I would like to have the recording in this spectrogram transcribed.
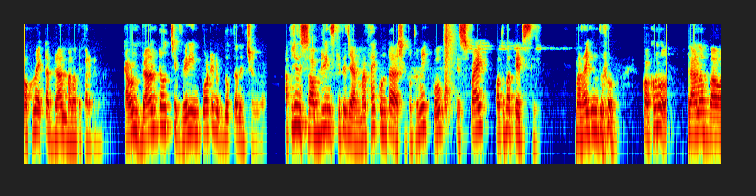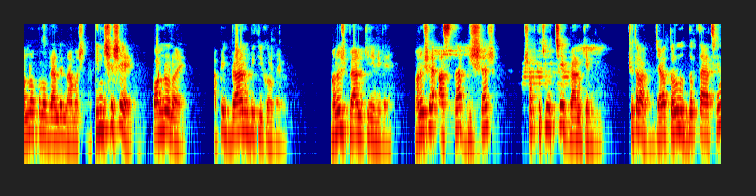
কখনো একটা ব্র্যান্ড বানাতে পারবেন না। কারণ ব্র্যান্ডটা হচ্ছে ভেরি ইম্পর্টেন্ট উদ্যোক্তাদের জন্য। আপনি যদি সফট ড্রিঙ্কস খেতে যান, মাথায় কোনটা আসে? প্রথমেই কোক স্প্রাইট অথবা পেপসি মাথায় কিন্তু কখনো রান আপ বা অন্য কোনো ব্র্যান্ডের নাম আসে না। দিন শেষে পণ্য নয়, আপনি ব্র্যান্ড বিক্রি করবেন। মানুষ ব্র্যান্ড কিনে নেবে। মানুষের আস্থা, বিশ্বাস সবকিছু হচ্ছে ব্র্যান্ড কেন্দ্রিক। সুতরাং যারা তরুণ উদ্যোক্তা আছেন,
